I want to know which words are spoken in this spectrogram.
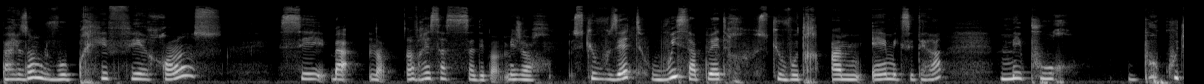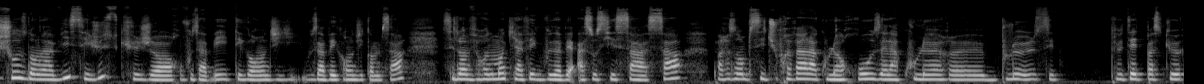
Par exemple, vos préférences, c'est. Bah, non. En vrai, ça, ça dépend. Mais genre, ce que vous êtes, oui, ça peut être ce que votre âme aime, etc. Mais pour beaucoup de choses dans la vie, c'est juste que genre vous avez été grandi, vous avez grandi comme ça, c'est l'environnement qui a fait que vous avez associé ça à ça. Par exemple, si tu préfères la couleur rose à la couleur euh, bleue, c'est peut-être parce que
